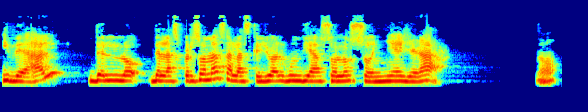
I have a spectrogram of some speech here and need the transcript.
ideal de, lo, de las personas a las que yo algún día solo soñé llegar, ¿no?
